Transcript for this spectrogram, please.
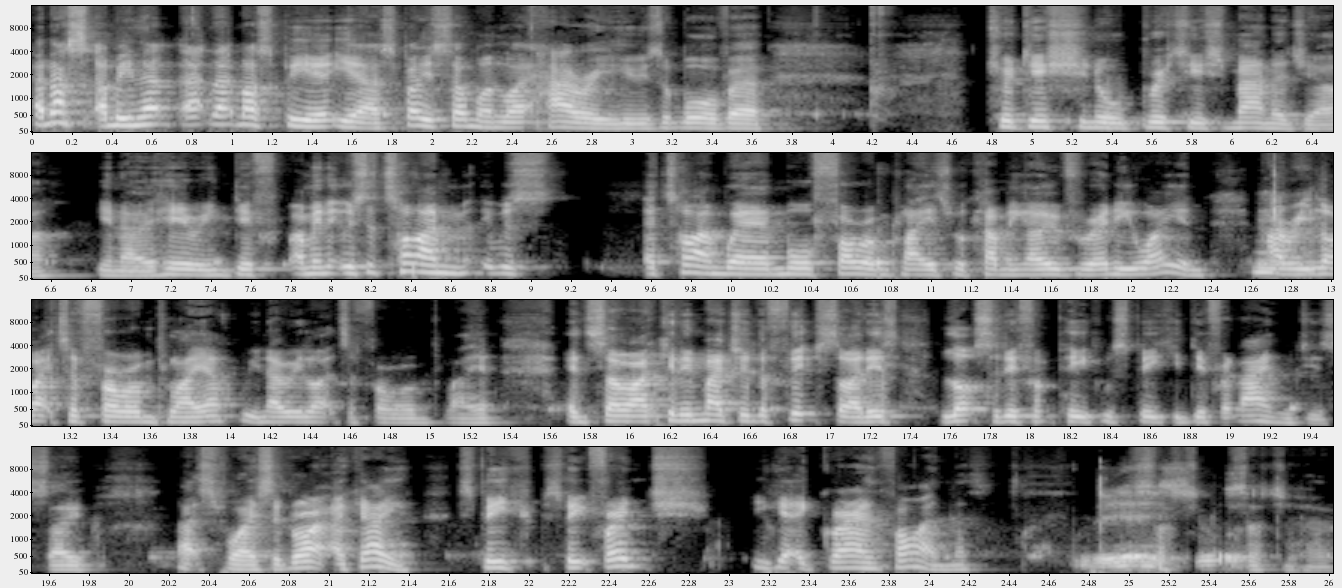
And that's, I mean, that, that, that must be, a, yeah, I suppose someone like Harry, who's a more of a traditional British manager, you know, mm. hearing different, I mean, it was a time, it was, a time where more foreign players were coming over anyway, and mm-hmm. Harry liked a foreign player. We know he liked a foreign player, and so I can imagine the flip side is lots of different people speaking different languages. So that's why I said, right, okay, speak speak French, you get a grand fine. That's yeah, such, sure. such a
